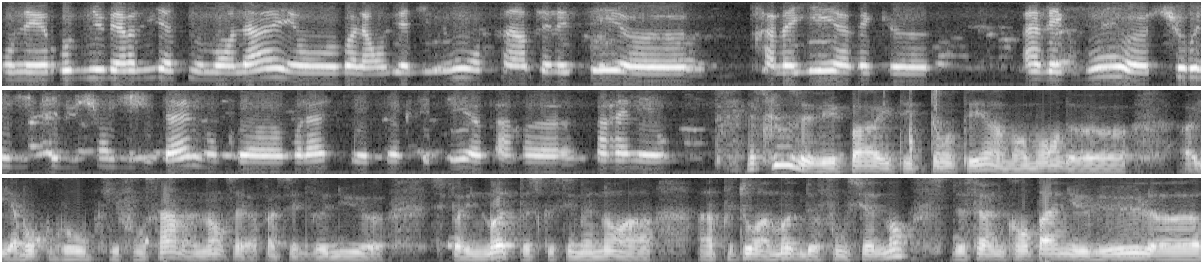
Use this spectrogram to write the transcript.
on est revenu vers lui à ce moment-là et on, voilà, on lui a dit nous, on serait intéressé euh, travailler avec avec vous sur une distribution digitale. Donc voilà, ce qui a été accepté par, par MEO. Est-ce que vous n'avez pas été tenté à un moment de... Euh, il y a beaucoup de groupes qui font ça maintenant, c'est, enfin c'est devenu, euh, c'est pas une mode parce que c'est maintenant un, plutôt un mode de fonctionnement, de faire une campagne Ulule, euh,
